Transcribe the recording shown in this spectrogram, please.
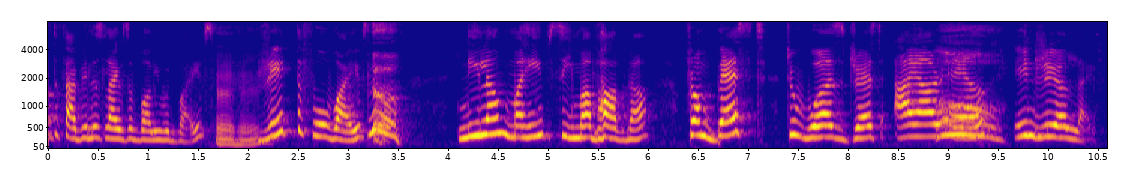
of the Fabulous Lives of Bollywood Wives, Mm-hmm. rate the four wives Neelam, Maheep, Seema, Bhavna from best to worst dressed IRL in real life.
